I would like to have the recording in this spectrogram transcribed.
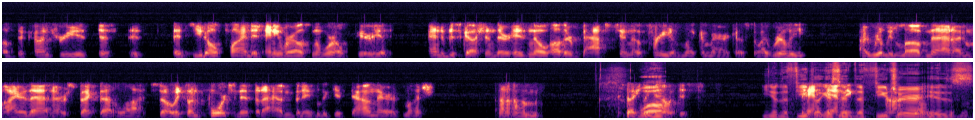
of the country is just it's it's you don't find it anywhere else in the world. Period. End of discussion. There is no other bastion of freedom like America. So I really I really love that. I admire that, and I respect that a lot. So it's unfortunate that I haven't been able to get down there as much, um, especially Well, now this. You know, the future. Like I said, the future is.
